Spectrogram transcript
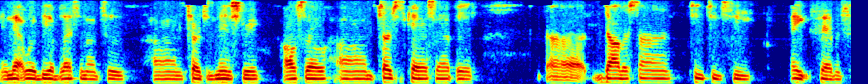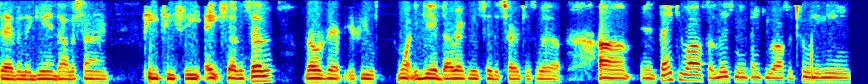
and that would be a blessing unto um, the church's ministry. Also, um, church's cash app is uh, dollar sign PTC eight seven seven. Again, dollar sign PTC eight seven seven. Those that if you want to give directly to the church as well. Um, and thank you all for listening. Thank you all for tuning in.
